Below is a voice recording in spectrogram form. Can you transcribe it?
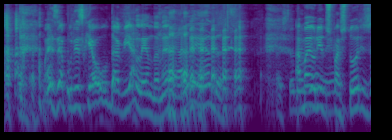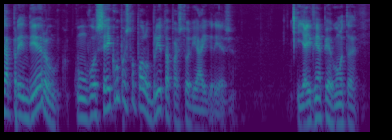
Mas é por isso que é o Davi a lenda, né? a lenda. A maioria dos pastores aprenderam com você e com o pastor Paulo Brito a pastorear a igreja. E aí vem a pergunta.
